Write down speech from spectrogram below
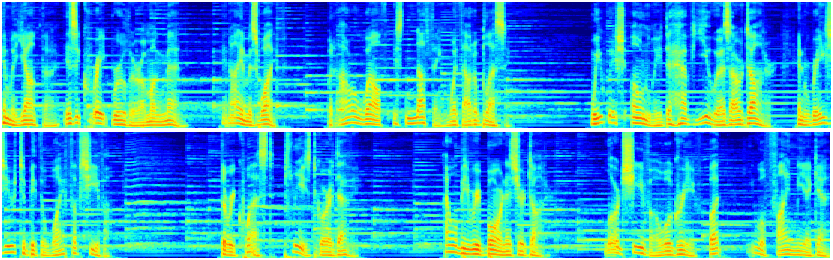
Himavantha is a great ruler among men, and I am his wife, but our wealth is nothing without a blessing. We wish only to have you as our daughter and raise you to be the wife of Shiva. The request pleased Gauradevi. I will be reborn as your daughter. Lord Shiva will grieve, but you will find me again.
